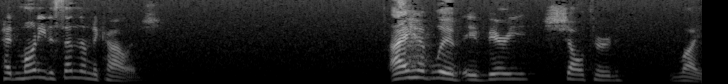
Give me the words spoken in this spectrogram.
had money to send them to college. I have lived a very sheltered life.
